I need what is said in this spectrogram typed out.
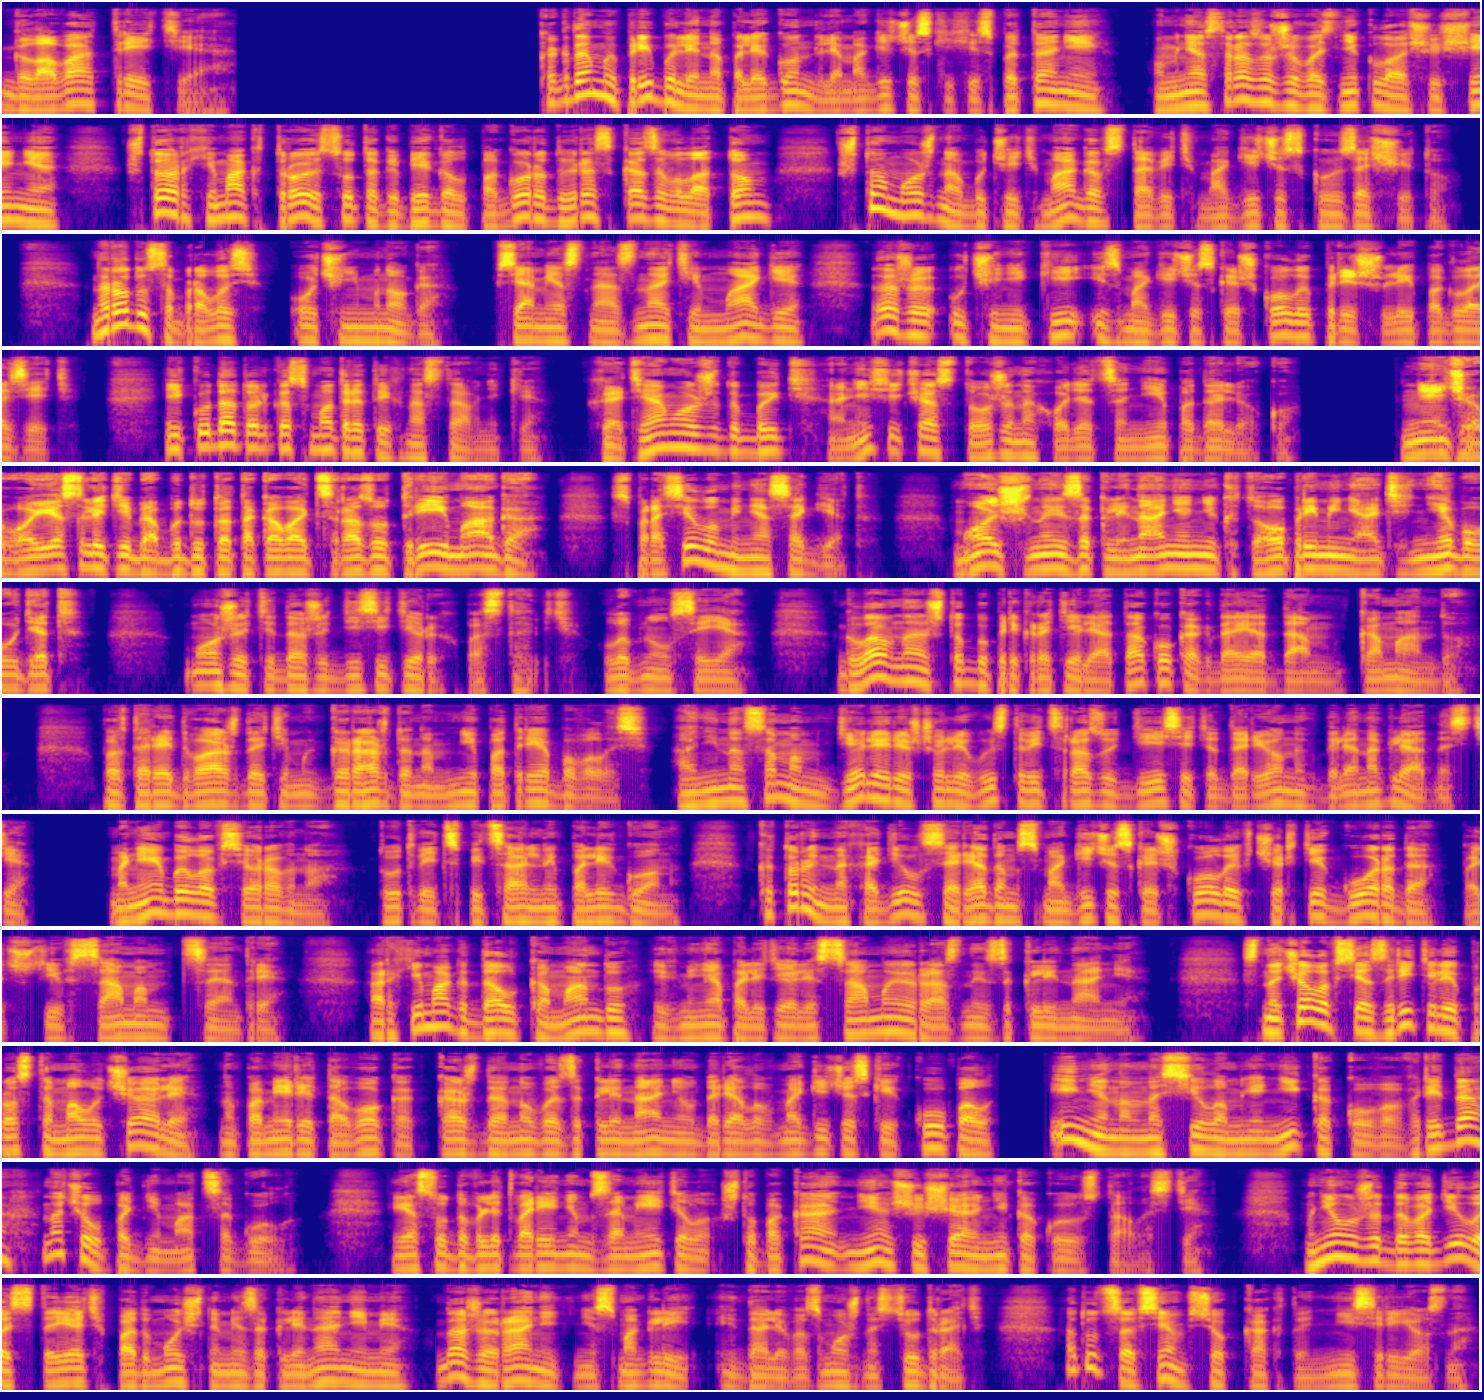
Глава третья. Когда мы прибыли на полигон для магических испытаний, у меня сразу же возникло ощущение, что Архимаг трое суток бегал по городу и рассказывал о том, что можно обучить магов ставить магическую защиту. Народу собралось очень много. Вся местная знать и маги, даже ученики из магической школы пришли поглазеть. И куда только смотрят их наставники. Хотя, может быть, они сейчас тоже находятся неподалеку. «Ничего, если тебя будут атаковать сразу три мага?» — спросил у меня Сагет. «Мощные заклинания никто применять не будет». «Можете даже десятерых поставить», — улыбнулся я. «Главное, чтобы прекратили атаку, когда я дам команду». Повторять дважды этим гражданам не потребовалось. Они на самом деле решили выставить сразу десять одаренных для наглядности. Мне было все равно. Тут ведь специальный полигон, который находился рядом с магической школой в черте города, почти в самом центре. Архимаг дал команду, и в меня полетели самые разные заклинания. Сначала все зрители просто молчали, но по мере того, как каждое новое заклинание ударяло в магический купол и не наносило мне никакого вреда, начал подниматься гул. Я с удовлетворением заметил, что пока не ощущаю никакой усталости. Мне уже доводилось стоять под мощными заклинаниями, даже ранить не смогли и дали возможность удрать. А тут совсем все как-то несерьезно.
